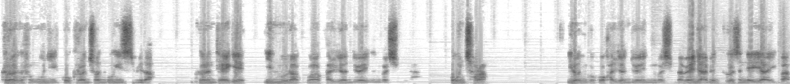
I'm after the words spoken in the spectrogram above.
그런 학문이 있고 그런 전공이 있습니다. 그거는 대개 인문학과 관련되어 있는 것입니다. 혹은 철학. 이런 것과 관련되어 있는 것입니다. 왜냐하면 그것은 AI가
